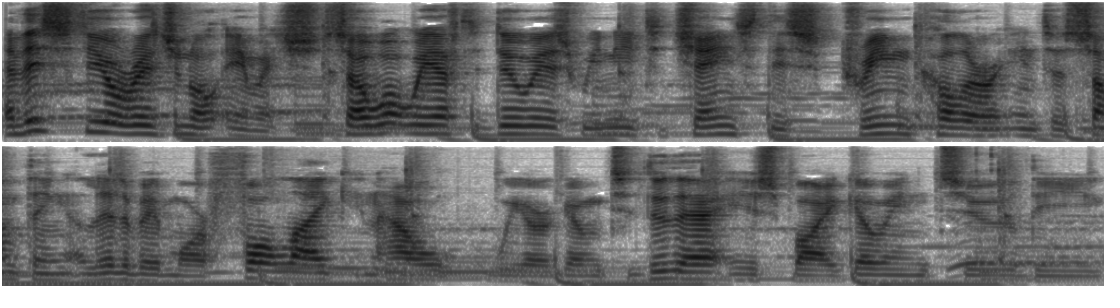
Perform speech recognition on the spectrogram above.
And this is the original image. So what we have to do is we need to change this green color into something a little bit more fall-like. And how we are going to do that is by going to the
